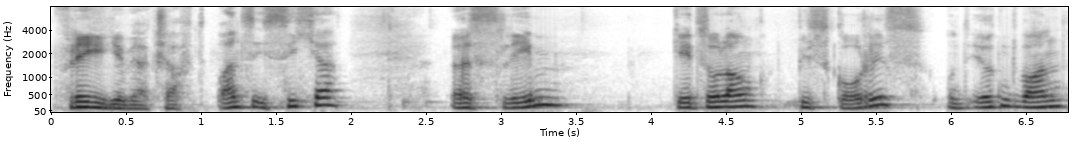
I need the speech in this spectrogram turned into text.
Pflegegewerkschaft. Eins ist sicher, das Leben geht so lang bis Goris und irgendwann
